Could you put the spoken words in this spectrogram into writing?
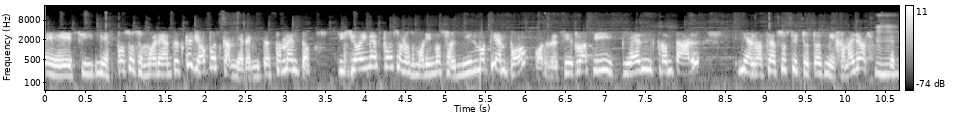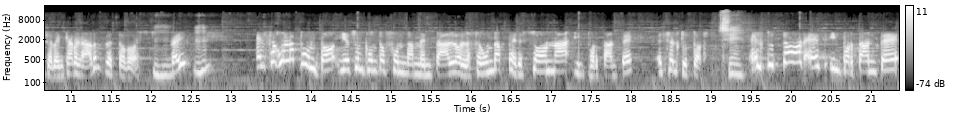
eh, si mi esposo se muere antes que yo, pues cambiaré mi testamento. Si yo y mi esposo nos morimos al mismo tiempo, por decirlo así, bien frontal, mi albacea sustituto es mi hija mayor, que se va a encargar de todo eso, ¿ok? El segundo punto, y es un punto fundamental, o la segunda persona importante, es el tutor. Sí. El tutor es importante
